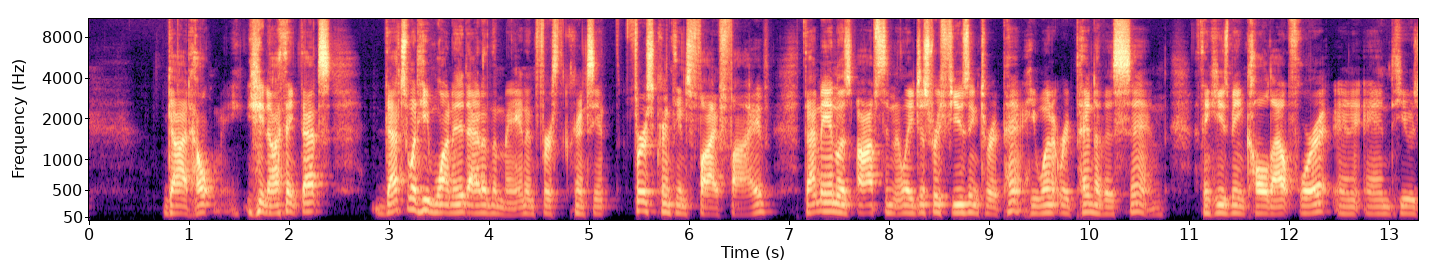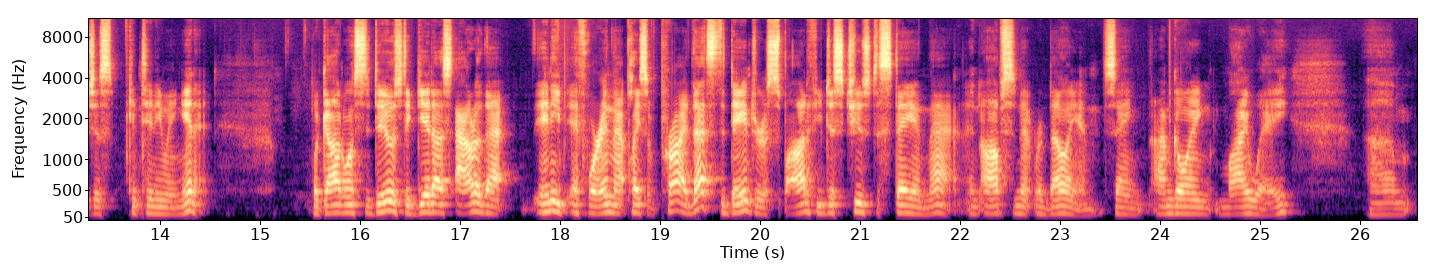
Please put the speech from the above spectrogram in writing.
god help me you know i think that's that's what he wanted out of the man in 1 corinthians, 1 corinthians 5 5 that man was obstinately just refusing to repent he wouldn't repent of his sin i think he was being called out for it and, and he was just continuing in it what god wants to do is to get us out of that any if we're in that place of pride, that's the dangerous spot. If you just choose to stay in that, an obstinate rebellion, saying I'm going my way. Um,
